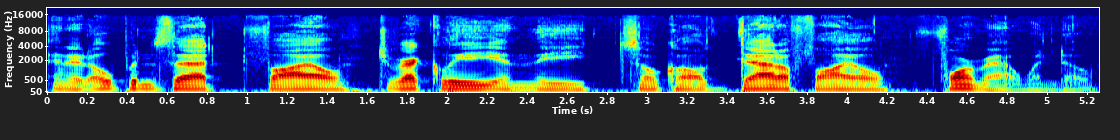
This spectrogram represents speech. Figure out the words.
and it opens that file directly in the so-called data file format window.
